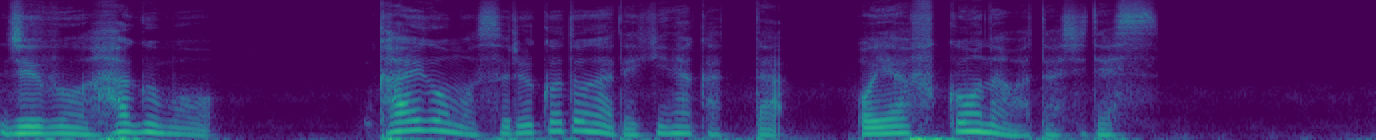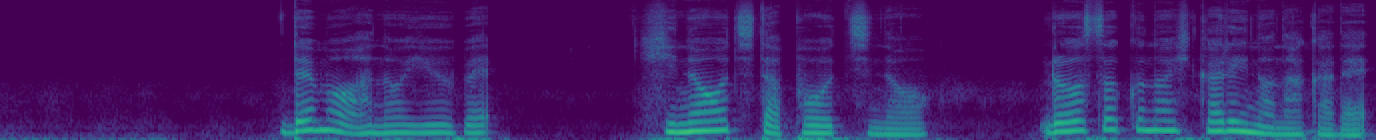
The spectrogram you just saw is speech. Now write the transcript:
十分ハグも介護もすることができなかった親不幸な私です。でもあの夕べ、日の落ちたポーチのろうそくの光の中で、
